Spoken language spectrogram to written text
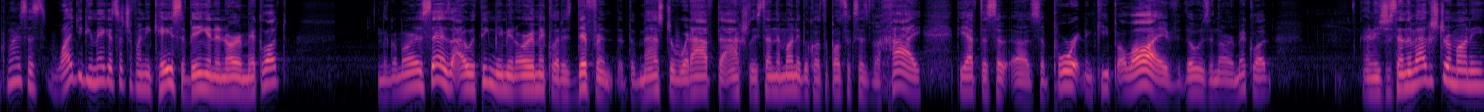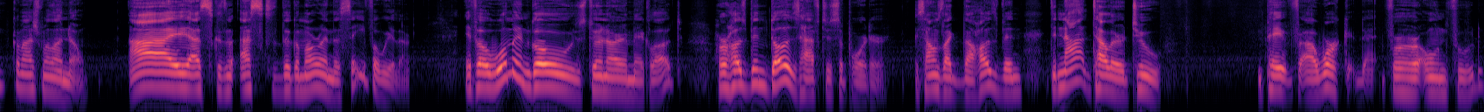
Gemara says, why did you make it such a funny case of being in an Ur Miklat? And the Gemara says, I would think maybe an Ori Miklat is different, that the master would have to actually send the money because the Pasuk says, V'chai, they have to su- uh, support and keep alive those in Ori Miklat. And he should send them extra money. Kamash Malan, no. I ask, asks the Gemara in the Seifa we learn. If a woman goes to an Ori Miklat, her husband does have to support her. It sounds like the husband did not tell her to pay uh, work for her own food,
